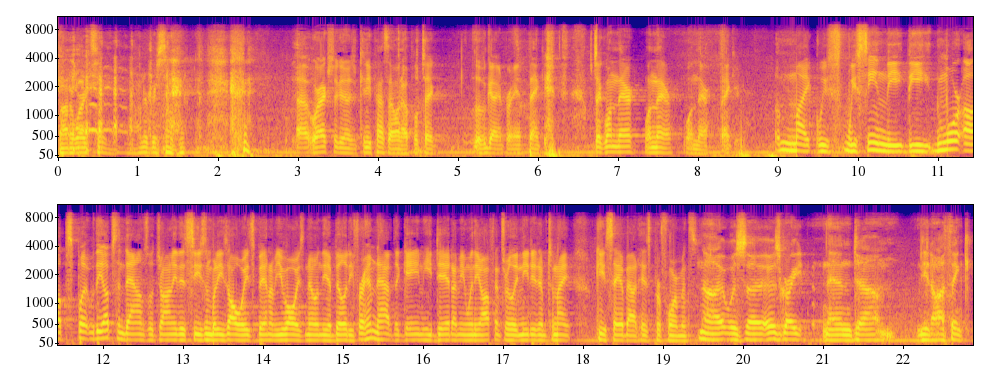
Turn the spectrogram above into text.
A lot of work too. 100. percent uh, We're actually going to. Can you pass that one up? We'll take the guy in front of you. Thank you. We'll take one there, one there, one there. Thank you. Mike, we've we've seen the the more ups, but the ups and downs with Johnny this season. But he's always been. I mean, you've always known the ability for him to have the game he did. I mean, when the offense really needed him tonight, what can you say about his performance? No, it was uh, it was great, and um, you know I think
